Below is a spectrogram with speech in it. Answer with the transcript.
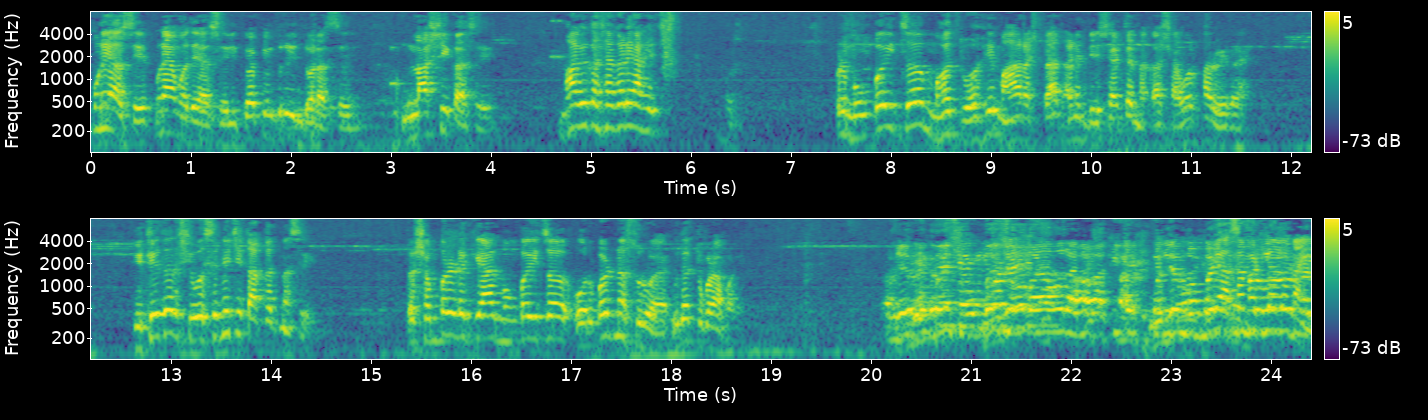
पुणे असेल पुण्यामध्ये असेल किंवा पिंपरी चिंचवड असेल नाशिक असेल महाविकासाकडे आहेच. पण मुंबईचं महत्त्व हे महाराष्ट्रात आणि देशाच्या नकाशावर फार वेगळं आहे. तिथे जर शिवसेनेची ताकद नसेल तर शंभर टक्के आज मुंबईचं ओरबडणं सुरू आहे. उद्या तुकडा पडेल म्हणजे मुंबई म्हणजे ठिकाणी मुंबई मी असं म्हटलेलं नाही.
